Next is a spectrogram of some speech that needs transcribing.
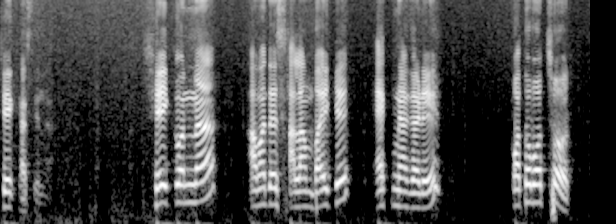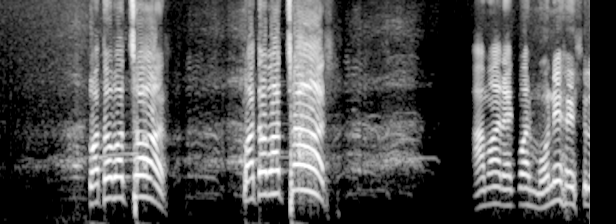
শেখ হাসিনা। সেই কন্যা আমাদের সালাম ভাইকে এক নাগাড়ে কত বছর? কত বছর? কত বছর? আমার একবার মনে হয়েছিল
